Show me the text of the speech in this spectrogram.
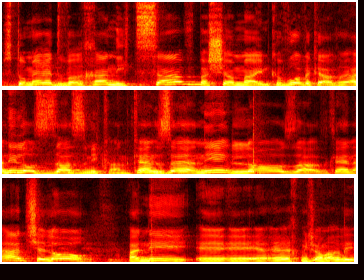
זאת אומרת, דברך ניצב בשמיים, קבוע אומרת, אני לא זז מכאן, כן? זה, אני לא זז, כן? עד שלא, אני, אה, אה, איך מישהו אמר לי?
